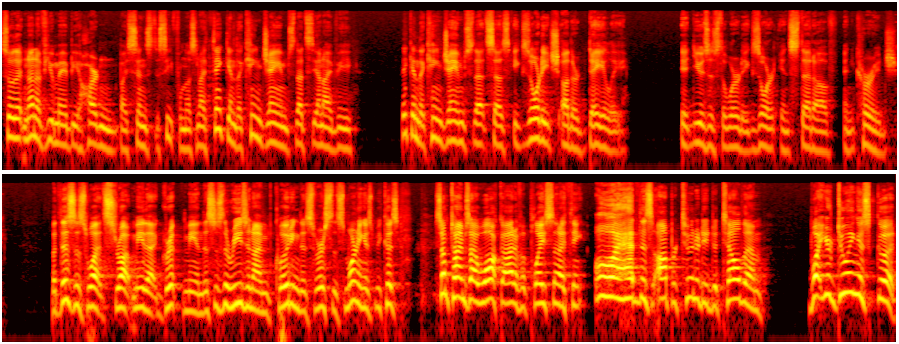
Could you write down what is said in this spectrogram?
so that none of you may be hardened by sin's deceitfulness. And I think in the King James, that's the NIV. I think in the King James that says exhort each other daily. It uses the word exhort instead of encourage. But this is what struck me that gripped me, and this is the reason I'm quoting this verse this morning, is because sometimes I walk out of a place and I think, oh, I had this opportunity to tell them, what you're doing is good.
